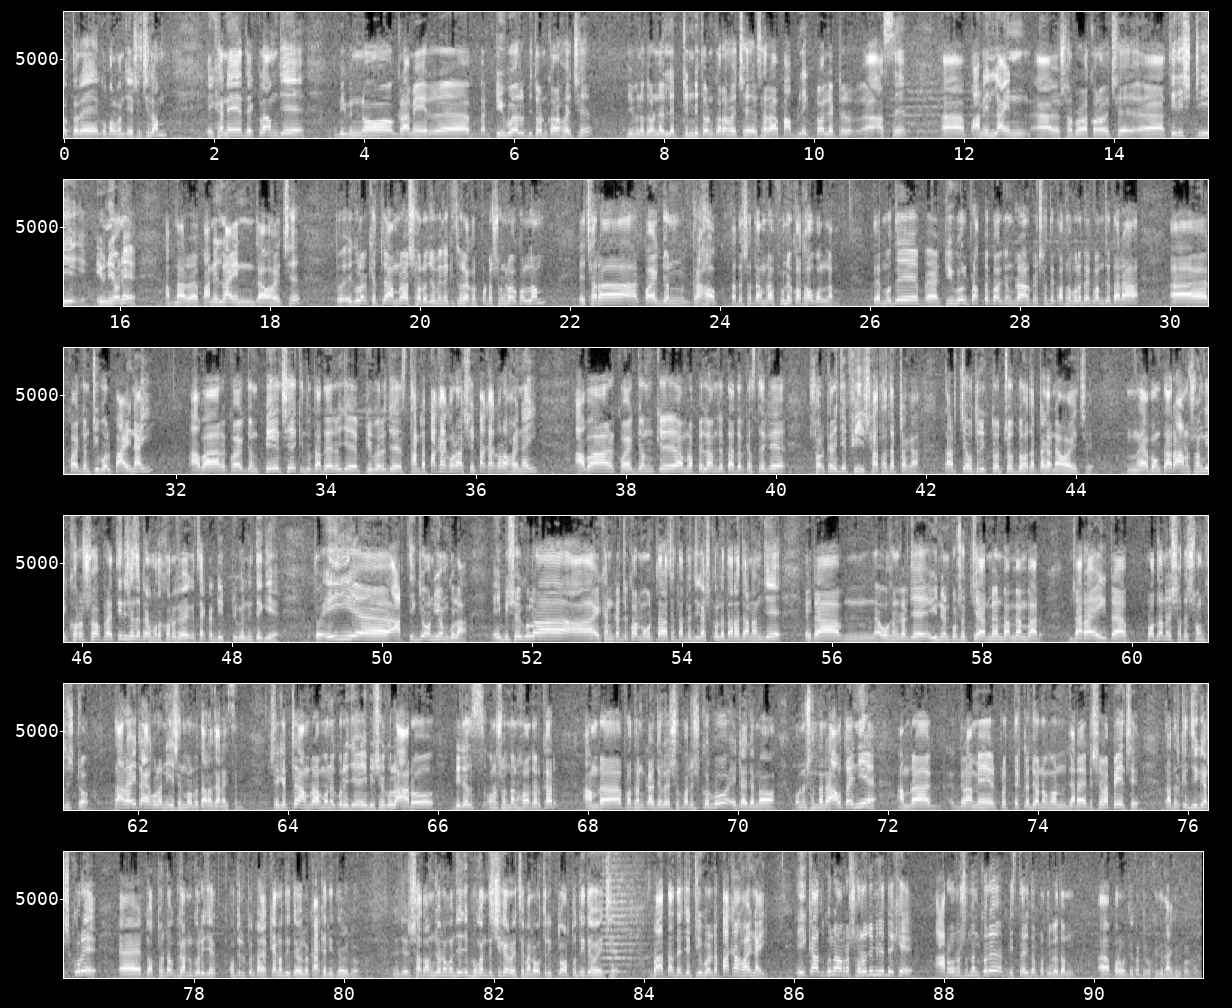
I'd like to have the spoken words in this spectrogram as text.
দপ্তরে গোপালগঞ্জে এসেছিলাম। এখানে দেখলাম যে বিভিন্ন গ্রামের টিউবওয়েল বিতরণ করা হয়েছে, বিভিন্ন ধরনের ল্যাট্রিন বিতরণ করা হয়েছে, এছাড়া পাবলিক টয়লেট আছে। পানির লাইন সরবরাহ করা হয়েছে। তিরিশটি ইউনিয়নে আপনার পানির লাইন দেওয়া হয়েছে। তো এগুলোর ক্ষেত্রে আমরা সরজমিনে কিছু রেকর্ডপত্র সংগ্রহ করলাম। এছাড়া কয়েকজন গ্রাহক, তাদের সাথে আমরা ফোনে কথাও বললাম। তো এর মধ্যে টিউবওয়েল প্রাপ্ত কয়েকজন গ্রাহকের সাথে কথা বলে দেখলাম যে তারা কয়েকজন টিউবওয়েল পায় নাই, আবার কয়েকজন পেয়েছে, কিন্তু তাদের ওই যে টিউবওয়েলের যে স্থানটা পাকা করা, সেই পাকা করা হয় নাই। আবার কয়েকজনকে আমরা পেলাম যে তাদের কাছ থেকে সরকারি যে ফি সাত হাজার টাকা, তার চেয়ে অতিরিক্ত চোদ্দ হাজার টাকা নেওয়া হয়েছে। এবং তার আনুষঙ্গিক খরচ সহ প্রায় তিরিশ হাজার টাকার মতো খরচ হয়ে গেছে একটা ডিপ টিউবওয়েল নিতে গিয়ে। তো এই আর্থিক যে অনিয়মগুলা, এই বিষয়গুলো এখানকার যে কর্মকর্তা আছে, তাদের জিজ্ঞাসা করলে তারা জানান যে এটা ওখানকার যে ইউনিয়ন পরিষদ চেয়ারম্যান বা মেম্বার যারা এইটা প্রদানের সাথে সংশ্লিষ্ট, তারা এই টাকাগুলো নিয়েছেন বলে তারা জানাইছেন। সেক্ষেত্রে আমরা মনে করি যে এই বিষয়গুলো আরও ডিটেলস অনুসন্ধান হওয়া দরকার। আমরা প্রধান কার্যালয়ে সুপারিশ করব, এটা যেন অনুসন্ধানের আওতায় নিয়ে আমরা গ্রামের প্রত্যেকটা জনগণ যারা এটা সেবা পেয়েছে, তাদেরকে জিজ্ঞাসা করে তথ্যটা উদ্ঘাটন করি যে অতিরিক্ত টাকা কেন দিতে হলো কাকে দিতে হলো যে সাধারণ জনগণ যে ভোগান্তির শিকার হয়েছে মানে অতিরিক্ত অর্থ দিতে হয়েছে, বা তাদের যে টিউবওয়েলটা পাকা হয় নাই, এই কাজগুলো আমরা সরজমিনে দেখে আরও অনুসন্ধান করে বিস্তারিত প্রতিবেদন পরবর্তী কর্তৃপক্ষকে দাখিল করব।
